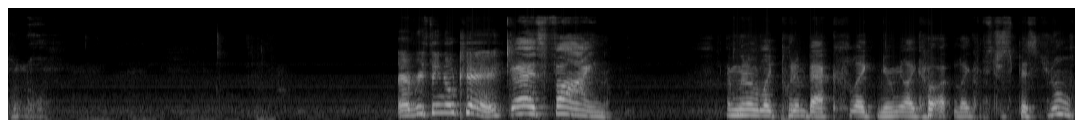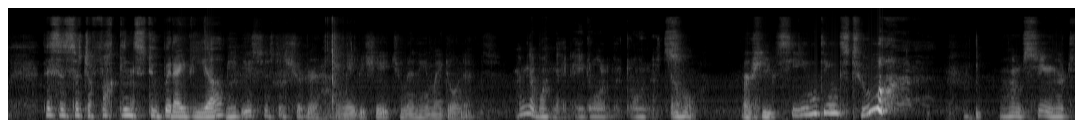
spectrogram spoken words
I don't know. Everything okay? Yeah, it's fine. I'm gonna like put him back like near me, like like I'm just pissed. You know, this is such a fucking stupid idea. Maybe it's just a sugar high. Maybe she ate too many of my donuts. I'm the one that ate all the donuts. Oh, are you seeing things too? I'm seeing her t-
